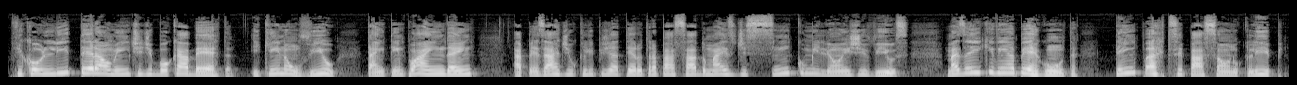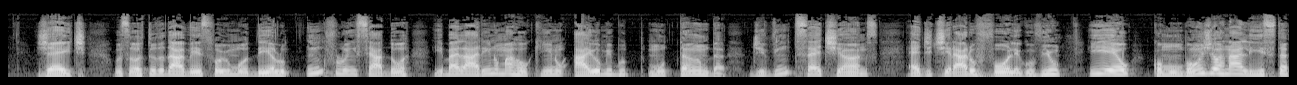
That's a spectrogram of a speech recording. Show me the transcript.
ficou literalmente de boca aberta. E quem não viu, tá em tempo ainda, hein? Apesar de o clipe já ter ultrapassado mais de 5 milhões de views. Mas aí que vem a pergunta: tem participação no clipe? Gente, o sortudo da vez foi o modelo, influenciador e bailarino marroquino Ayumi Mutanda, de 27 anos. É de tirar o fôlego, viu? E eu, como um bom jornalista,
